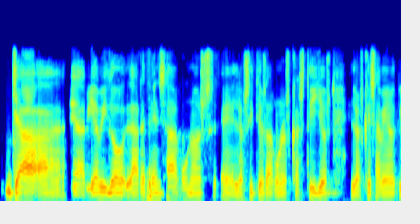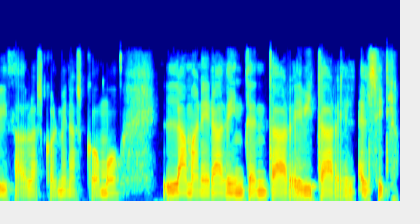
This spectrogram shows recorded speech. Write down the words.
ya eh, había habido la defensa de algunos, eh, los sitios de algunos castillos en los que se habían utilizado las colmenas como la manera de intentar evitar el, sitio.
